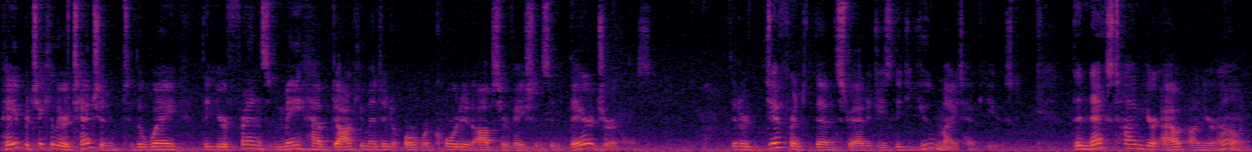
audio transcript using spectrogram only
Pay particular attention to the way that your friends may have documented or recorded observations in their journals that are different than strategies that you might have used. The next time you're out on your own,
